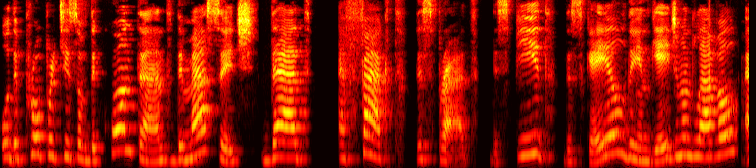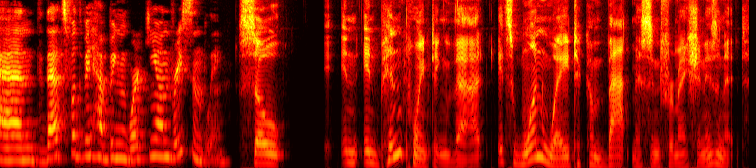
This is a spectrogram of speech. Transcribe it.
or the properties of the content, the message that affect the spread, the speed, the scale, the engagement level. And that's what we have been working on recently. So, in, in pinpointing that, it's one way to combat misinformation, isn't it?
